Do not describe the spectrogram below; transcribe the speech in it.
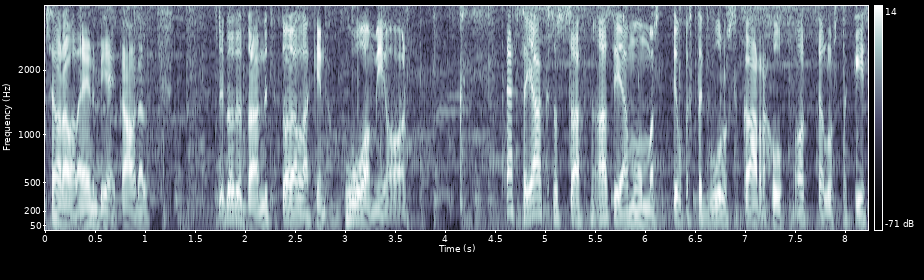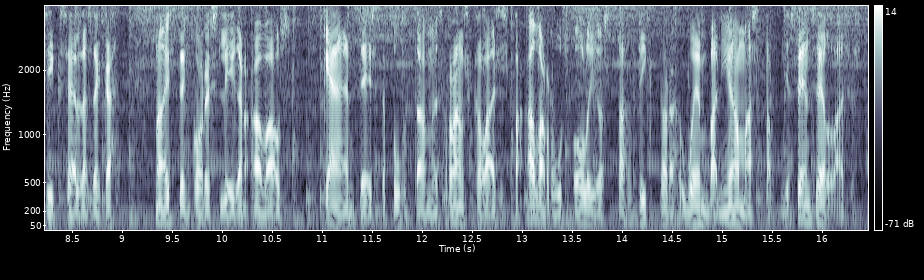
seuraavalle NBA-kaudelle. Nyt otetaan nyt todellakin huomioon. Tässä jaksossa asia muun muassa tiukasta Guls-Karhu-ottelusta Kisiksellä sekä naisten korisliigan avauskäänteistä. Puhutaan myös ranskalaisesta avaruusoliosta Victor Wembanyamasta ja sen sellaisesta.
